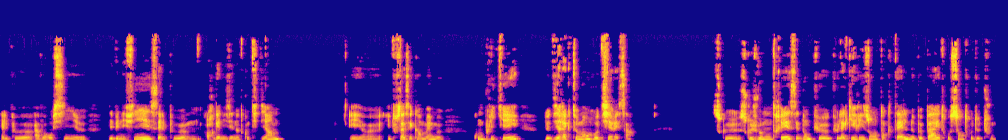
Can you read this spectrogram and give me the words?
elle peut avoir aussi euh, des bénéfices, elle peut euh, organiser notre quotidien. Et, euh, et tout ça, c'est quand même compliqué de directement retirer ça. Ce que, ce que je veux montrer, c'est donc que, que la guérison en tant que telle ne peut pas être au centre de tout.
